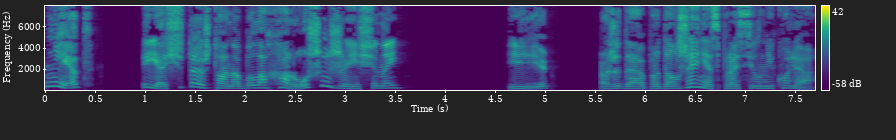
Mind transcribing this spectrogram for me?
Нет, я считаю, что она была хорошей женщиной. И? Ожидая продолжения, спросил Николя.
